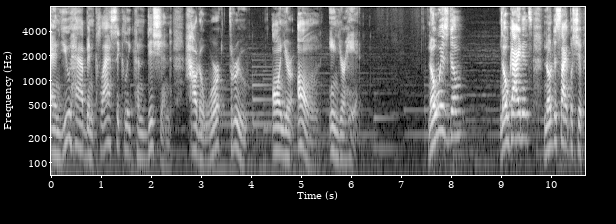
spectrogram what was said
and you have been classically conditioned how to work through on your own in your head. No wisdom, no guidance, no discipleship.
